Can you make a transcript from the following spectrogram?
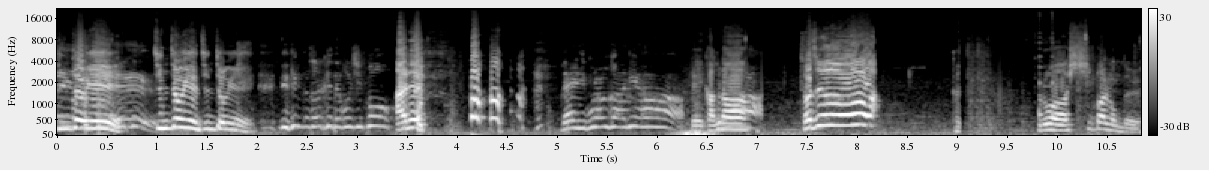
진정해 진정해 진정해. 니들도 저렇게 되고 싶어? 아니야. 내 일부러 한 거 아니야! 오케이 간다 가자 들어와 씨발놈들.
